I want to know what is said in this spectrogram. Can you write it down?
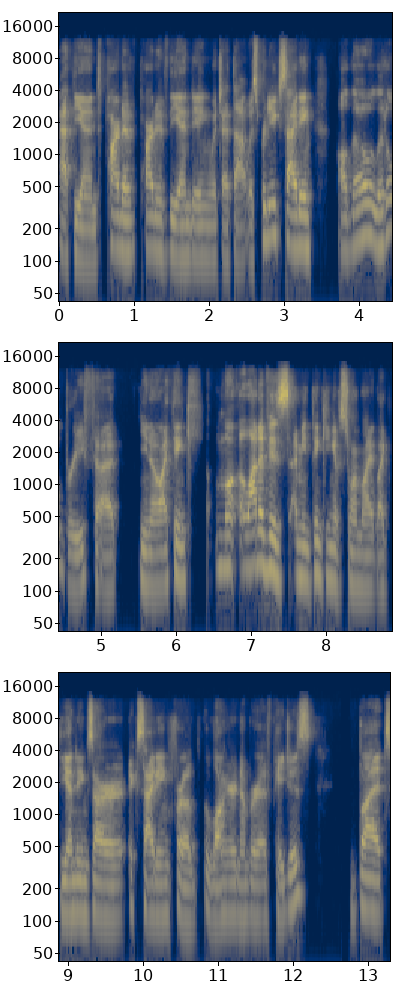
at the end. Part of part of the ending, which I thought was pretty exciting, although a little brief. Uh, you know, I think mo- a lot of his. I mean, thinking of Stormlight, like the endings are exciting for a, a longer number of pages but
